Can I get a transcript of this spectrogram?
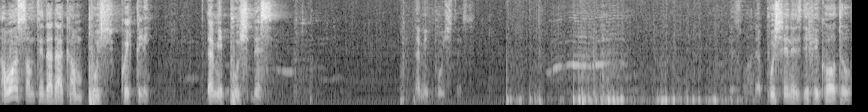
I want something that I can push quickly. Let me push this. Let me push this. The pushing is difficult too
